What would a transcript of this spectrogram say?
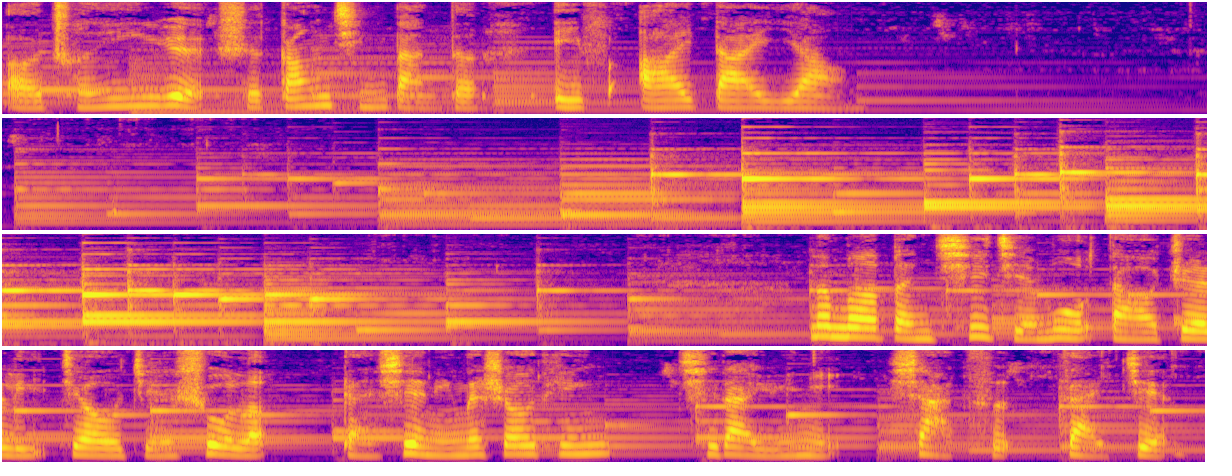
呃，纯音乐是钢琴版的 If I Die Young。那么本期节目到这里就结束了，感谢您的收听，期待与你下次再见。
